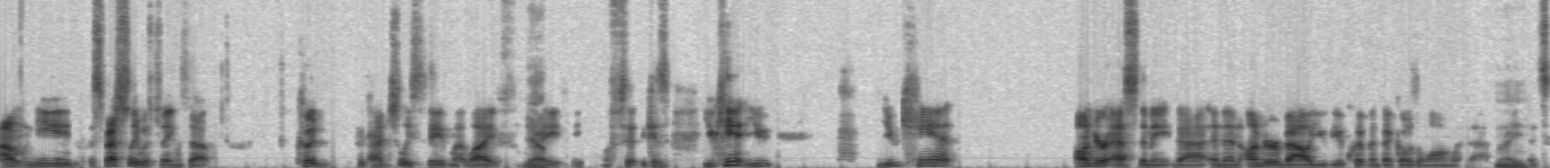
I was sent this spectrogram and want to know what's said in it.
I don't need especially with things that could potentially save my life, yeah. right? Because you can't you you can't underestimate that and then undervalue the equipment that goes along with that right? Mm-hmm. it's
